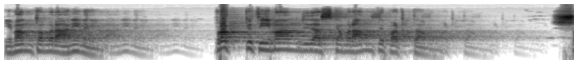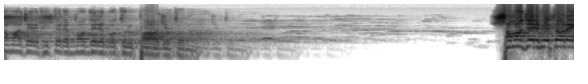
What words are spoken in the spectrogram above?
ইমান তো আমরা আনি নাই। প্রকৃতি ইমান যদি আজকে আমরা আনতে পারতাম সমাজের ভিতরে মদের বোতল পাওয়া যেত না। সমাজের ভিতরে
